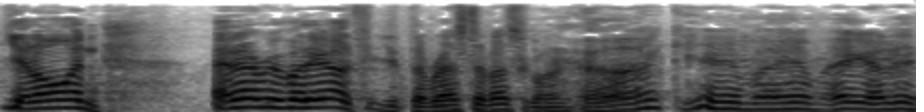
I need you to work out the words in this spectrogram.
you know, and and everybody else, the rest of us are going, I can't, I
